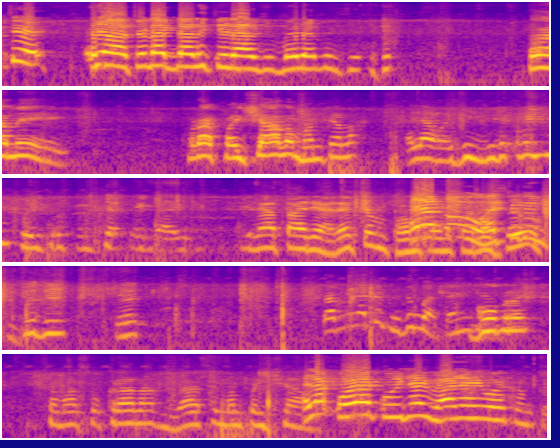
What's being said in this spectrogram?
નથી. દાડી ચડાવજો બરાબર છે. તો અમે થોડા પૈસા આલો મન પેલા. અલ્યા વધી જે કઈ પૈસા પૈસા કઈ આવી પેલા તારે અરે ચમ છે? હતું સુધી તમને તો કીધું બધાને. ગોબરાઈ તમારા છોકરાના વિવાહ છે મને પૈસા એટલે કોઈ કોઈ ને વિવાહ નહીં હોય કમ તો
